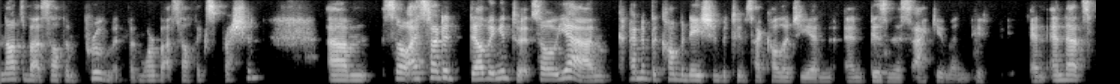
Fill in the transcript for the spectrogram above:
not about self improvement but more about self expression um, so i started delving into it. So yeah i'm kind of the combination between psychology and and business acumen if, and and that's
